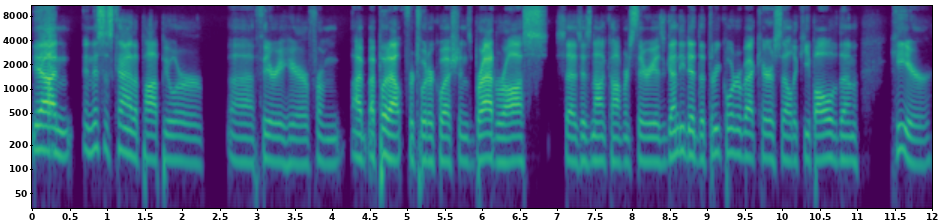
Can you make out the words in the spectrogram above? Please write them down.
Yeah, and and this is kind of the popular uh, theory here from I, I, put out for Twitter questions. Brad Ross says his non-conference theory is Gundy did the three quarterback carousel to keep all of them here,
